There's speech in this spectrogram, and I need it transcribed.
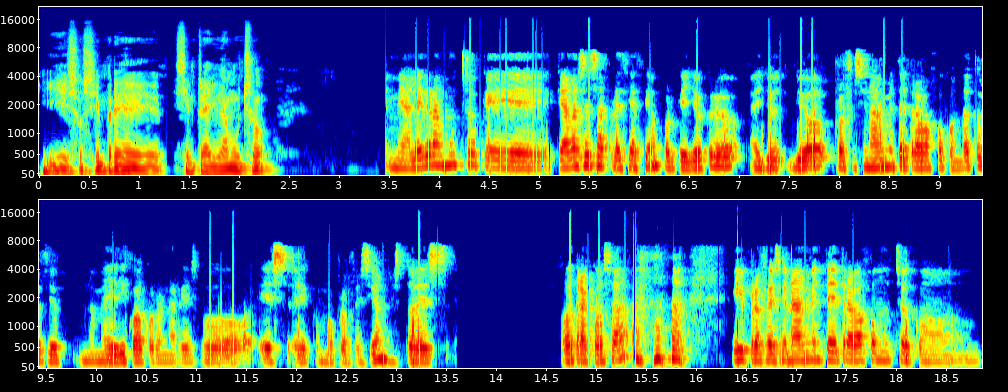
y eso siempre, siempre ayuda mucho. Me alegra mucho que, hagas esa apreciación porque yo creo, eh, yo, profesionalmente trabajo con datos, yo no me dedico a corona riesgo es eh, como profesión, esto es otra cosa y profesionalmente trabajo mucho con,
